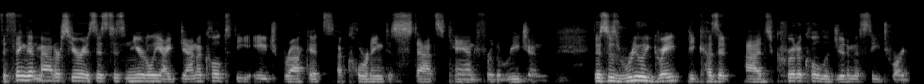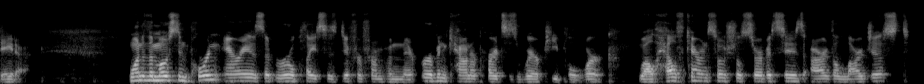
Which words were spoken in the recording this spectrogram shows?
The thing that matters here is this is nearly identical to the age brackets according to stats StatsCan for the region. This is really great because it adds critical legitimacy to our data. One of the most important areas that rural places differ from, from their urban counterparts is where people work. While healthcare and social services are the largest,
